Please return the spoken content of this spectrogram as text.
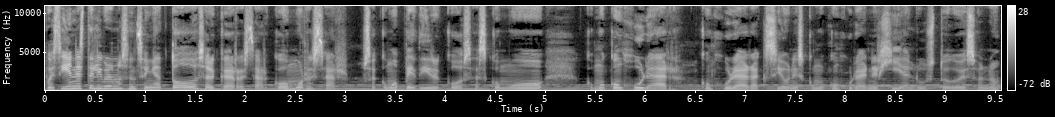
pues sí, en este libro nos enseña todo acerca de rezar, cómo rezar, o sea, cómo pedir cosas, cómo, cómo conjurar, conjurar acciones, cómo conjurar energía, luz, todo eso, ¿no?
